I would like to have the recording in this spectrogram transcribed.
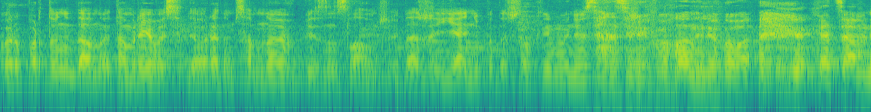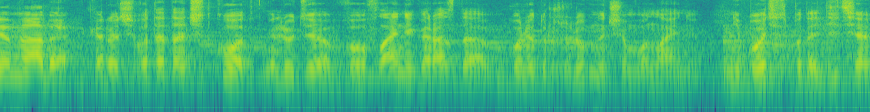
в аэропорту недавно, и там Рева сидел рядом со мной в бизнес-лаунже. Даже я не подошел к нему, не взял телефон у него, хотя мне надо. Короче, вот это чит-код. Люди в оффлайне гораздо более дружелюбны, чем в онлайне. Не бойтесь, подойдите,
